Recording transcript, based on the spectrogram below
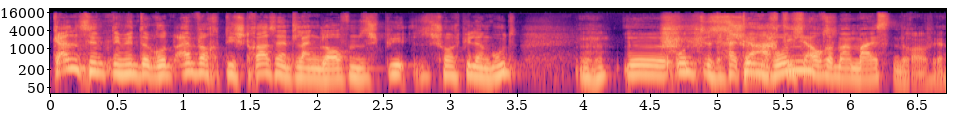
ganz hinten im Hintergrund einfach die Straße entlang laufen. Das Spiel, Schauspielern gut. Äh, und es ist schön Da achte ich auch immer am meisten drauf, ja.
